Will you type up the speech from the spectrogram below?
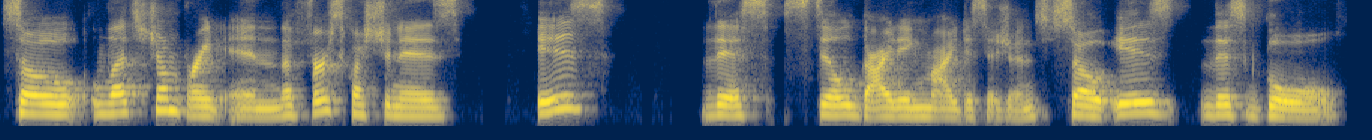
So let's jump right in. The first question is Is this still guiding my decisions? So, is this goal,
